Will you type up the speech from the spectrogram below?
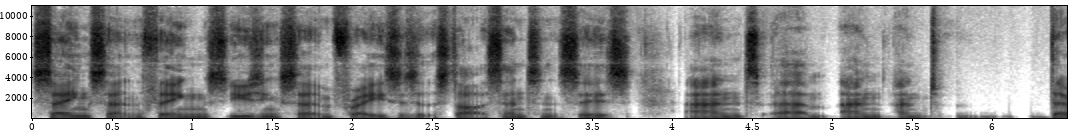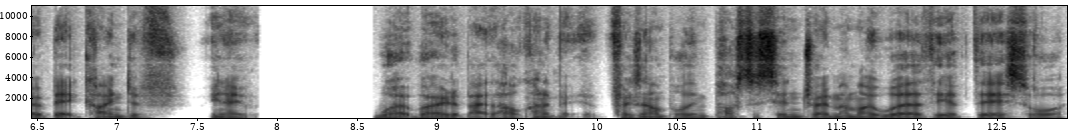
saying certain things, using certain phrases at the start of sentences, and um, and and they're a bit kind of you know worried about the whole kind of, for example, imposter syndrome. Am I worthy of this, or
